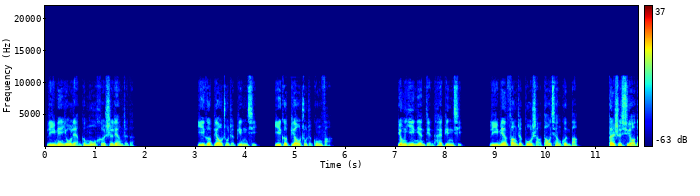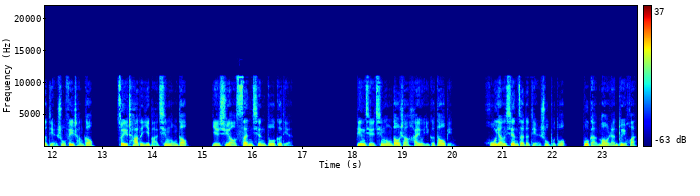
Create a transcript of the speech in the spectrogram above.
里面有两个木盒是亮着的，一个标注着兵器，一个标注着功法。用意念点开兵器，里面放着不少刀枪棍棒，但是需要的点数非常高，最差的一把青龙刀也需要三千多个点，并且青龙刀上还有一个刀柄。胡杨现在的点数不多，不敢贸然兑换。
